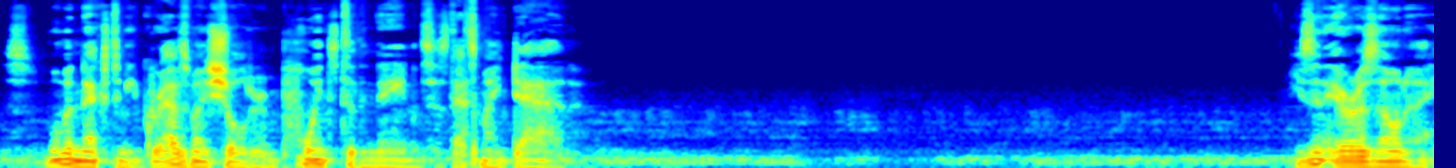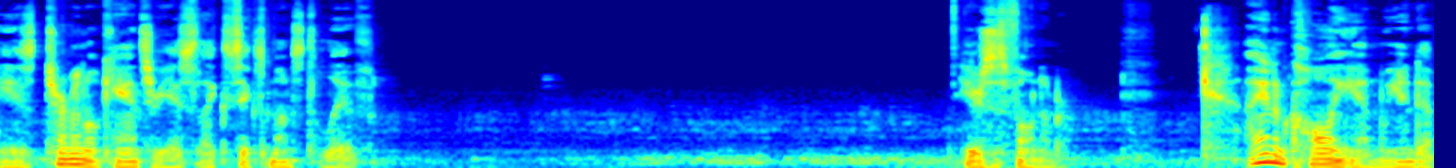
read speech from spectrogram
this woman next to me grabs my shoulder and points to the name and says, That's my dad. He's in Arizona. He has terminal cancer. He has like six months to live. Here's his phone number. I end up calling him. We end up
